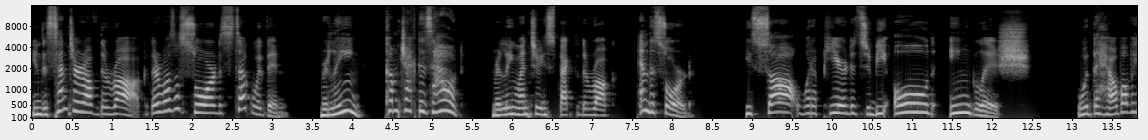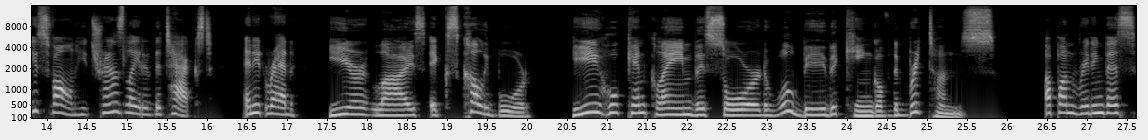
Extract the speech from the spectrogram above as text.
In the center of the rock, there was a sword stuck within. Merlin, come check this out. Merlin went to inspect the rock and the sword. He saw what appeared to be Old English. With the help of his phone, he translated the text, and it read, Here lies Excalibur, he who can claim this sword will be the king of the Britons. Upon reading this,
